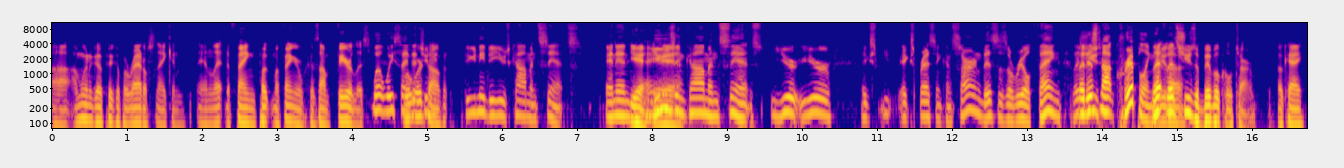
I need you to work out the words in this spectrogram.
uh, I'm going to go pick up a rattlesnake and, and let the fang poke my finger because I'm fearless. Well, we say What that we're you talking- need, do you need to use common sense, and then Yeah, yeah, using yeah. common sense, you're you're ex- expressing concern. This is a real thing, Let's but use- it's not crippling Let, you. let's though. use a biblical term, okay?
